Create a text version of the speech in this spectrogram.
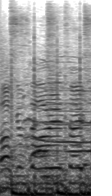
Welcome to orientation.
